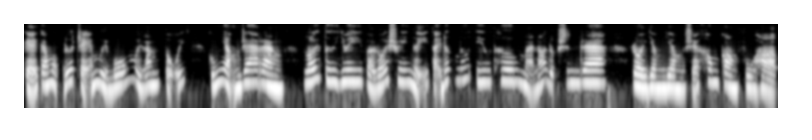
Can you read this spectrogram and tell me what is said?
Kể cả một đứa trẻ 14-15 tuổi cũng nhận ra rằng lối tư duy và lối suy nghĩ tại đất nước yêu thương mà nó được sinh ra rồi dần dần sẽ không còn phù hợp.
